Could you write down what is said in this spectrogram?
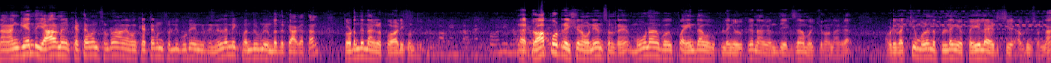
நாங்க அங்கேருந்து யாரை நாங்கள் கெட்டவன் சொல்றோம் அவன் கெட்டவன் சொல்லி கொடு என்கிற நிலைமைக்கு வந்துவிடும் என்பதற்காகத்தான் தொடர்ந்து நாங்கள் போராடி கொண்டிருக்கிறோம் ட்ராப் அவுட் ரேஷியோ ஒன்னே சொல்றேன். மூணாம் வகுப்பு ஐந்தாம் வகுப்பு பிள்ளைங்களுக்கு நாங்க வந்து எக்ஸாம் வைக்கிறோம் நாங்க. அப்படி வைக்கும்போது அந்த பிள்ளைங்க ஃபெயில் ஆயிடுச்சு அப்படின்னு சொன்னா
